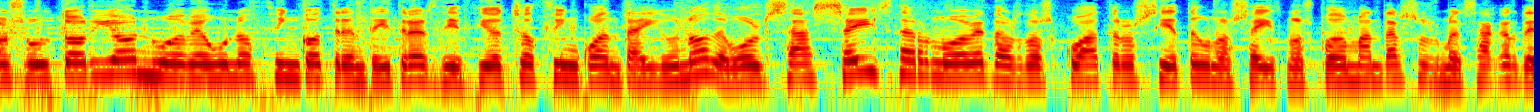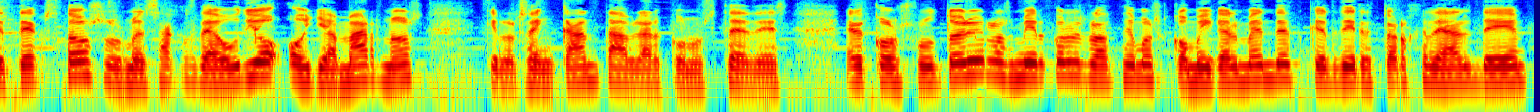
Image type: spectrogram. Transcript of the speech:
Consultorio 915331851 de bolsa 609224716. Nos pueden mandar sus mensajes de texto, sus mensajes de audio o llamarnos, que nos encanta hablar con ustedes. El consultorio los miércoles lo hacemos con Miguel Méndez, que es director general de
